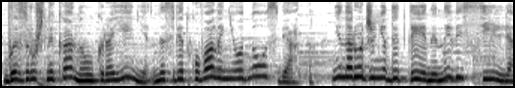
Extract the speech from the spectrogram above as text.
Без рушника на Україні не святкували ні одного свята, ні народження дитини, ні весілля.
